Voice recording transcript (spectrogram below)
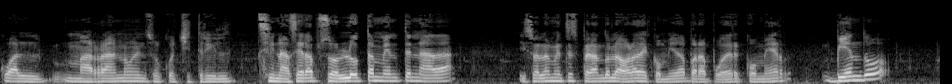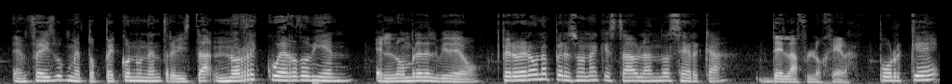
cual marrano en su cochitril sin hacer absolutamente nada y solamente esperando la hora de comida para poder comer. Viendo en Facebook me topé con una entrevista, no recuerdo bien el nombre del video, pero era una persona que estaba hablando acerca de la flojera. ¿Por qué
